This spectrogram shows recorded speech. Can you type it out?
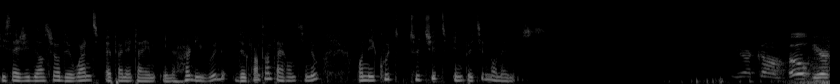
Il s'agit bien sûr de Once Upon a Time in Hollywood de Quentin Tarantino. On écoute tout de suite une petite bande-annonce. Here I come. Oh, here I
